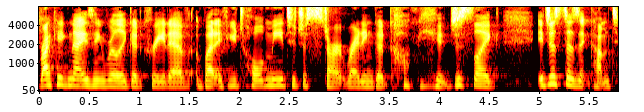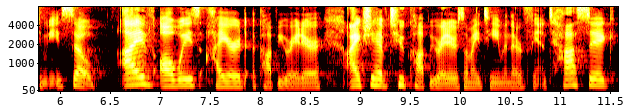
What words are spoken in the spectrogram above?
recognizing really good creative. But if you told me to just start writing good copy, it just like, it just doesn't come to me. So I've always hired a copywriter. I actually have two copywriters on my team and they're fantastic.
